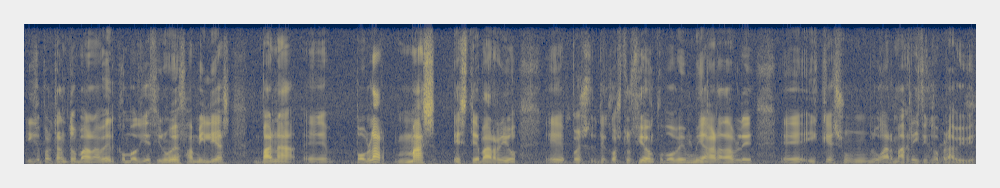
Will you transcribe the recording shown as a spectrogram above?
y que por tanto van a ver como 19 familias van a poblar más este barrio pues de construcción, como ven, muy agradable y que es un lugar magnífico para vivir.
